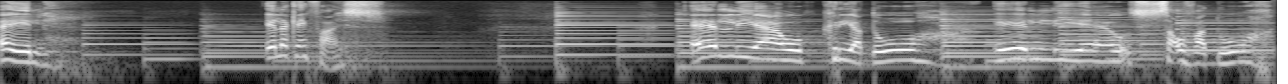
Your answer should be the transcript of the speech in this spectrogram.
É ele. Ele é quem faz. Ele é o criador, ele é o salvador,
